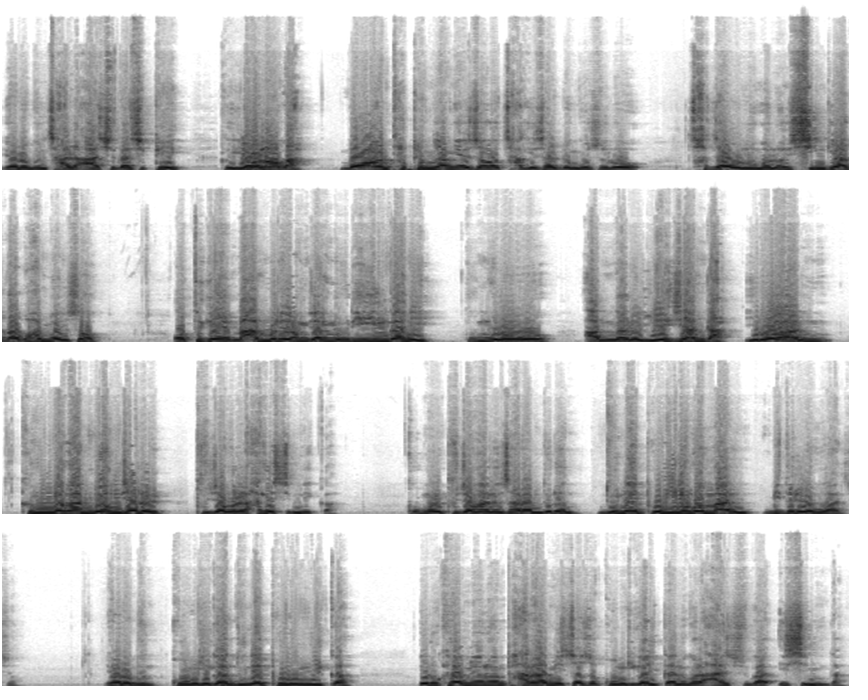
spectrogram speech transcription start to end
여러분 잘 아시다시피 그 연어가 먼 태평양에서 자기 살던 곳으로 찾아오는 것은 신기하다고 하면서 어떻게 만물의 영장인 우리 인간이 꿈으로 앞날을 예지한다. 이러한 극명한 명제를 부정을 하겠습니까? 꿈을 부정하는 사람들은 눈에 보이는 것만 믿으려고 하죠. 여러분, 공기가 눈에 보입니까? 이렇게 하면은 바람이 있어서 공기가 있다는 걸 알 수가 있습니다.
